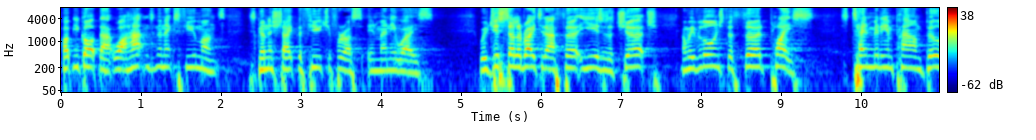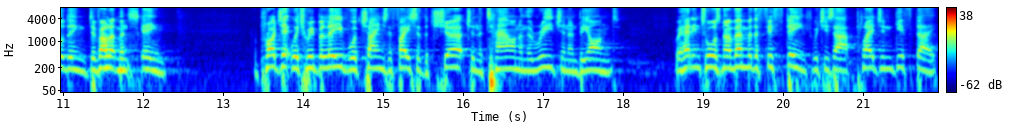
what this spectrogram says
Hope you got that. What happens in the next few months is going to shape the future for us in many ways. We've just celebrated our 30 years as a church, and we've launched the third place it's 10 million pound building development scheme. A project which we believe will change the face of the church and the town and the region and beyond. We're heading towards November the 15th, which is our pledge and gift day.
